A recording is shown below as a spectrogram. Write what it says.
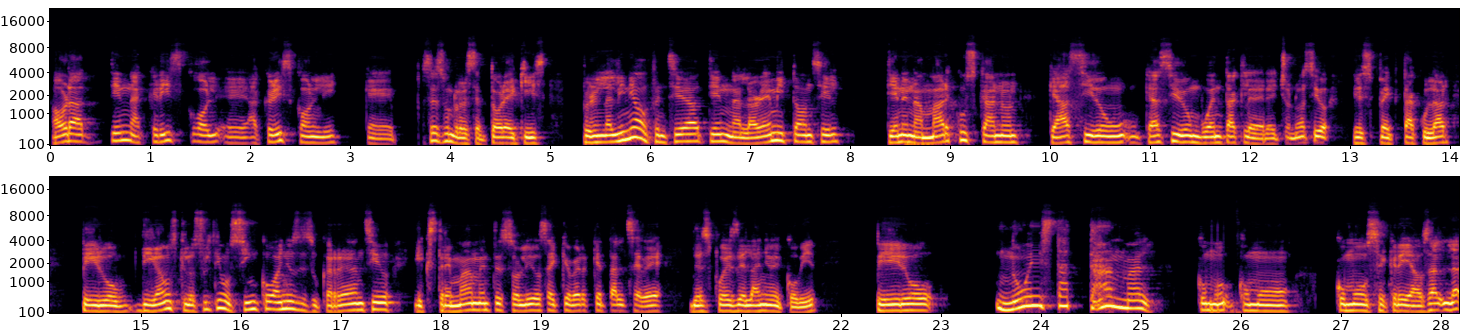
Ahora tienen a Chris, eh, a Chris Conley, que pues, es un receptor X, pero en la línea ofensiva tienen a Laremy Tonsil, tienen a Marcus Cannon, que ha sido un, que ha sido un buen tackle derecho, no ha sido espectacular, pero digamos que los últimos cinco años de su carrera han sido extremadamente sólidos. Hay que ver qué tal se ve después del año de COVID, pero no está tan mal como, como, como se crea. O sea, la,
